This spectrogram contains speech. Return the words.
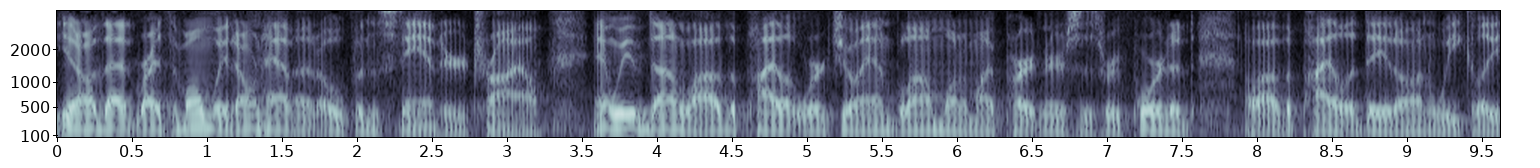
You know, that right at the moment we don't have an open standard trial, and we have done a lot of the pilot work. Joanne Blum, one of my partners, has reported a lot of the pilot data on weekly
